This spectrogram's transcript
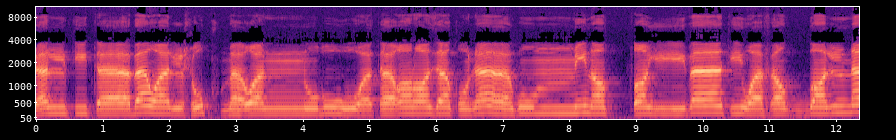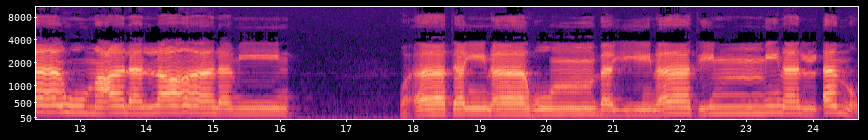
الكتاب والحكم والنبوه ورزقناهم من الطيبات وفضلناهم على العالمين وآتيناهم بينات من الأمر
